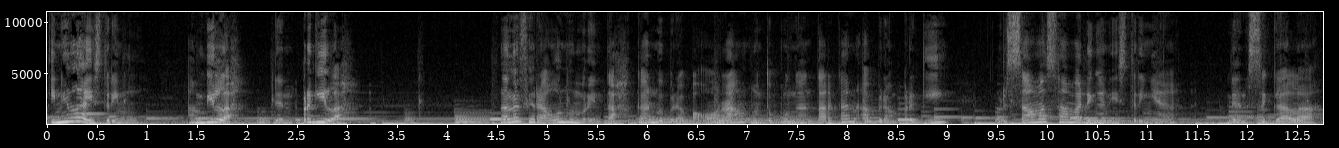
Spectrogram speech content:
inilah istrimu, ambillah dan pergilah. Lalu Firaun memerintahkan beberapa orang untuk mengantarkan Abram pergi bersama-sama dengan istrinya dan segala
